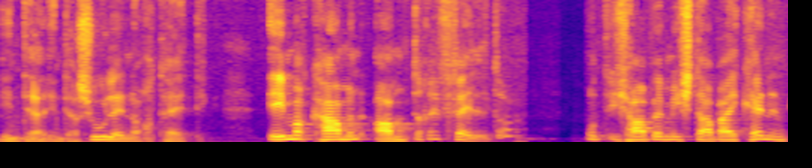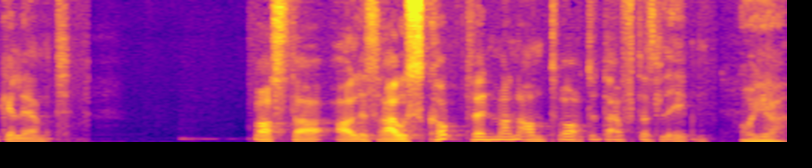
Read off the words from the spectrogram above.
in der, in der Schule noch tätig. Immer kamen andere Felder und ich habe mich dabei kennengelernt, was da alles rauskommt, wenn man antwortet auf das Leben. Oh ja.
